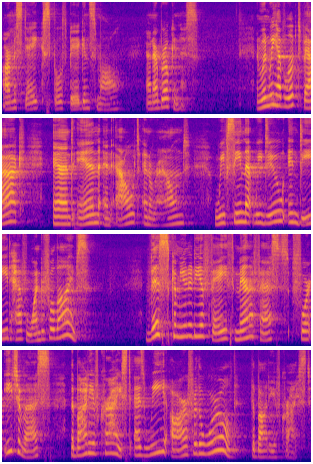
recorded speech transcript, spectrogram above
our mistakes, both big and small, and our brokenness. And when we have looked back and in and out and around, we've seen that we do indeed have wonderful lives. This community of faith manifests for each of us the body of Christ as we are for the world the body of Christ.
